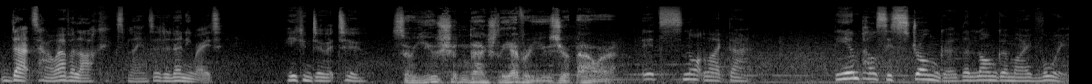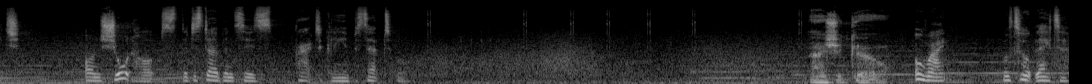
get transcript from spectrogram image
That's how Avallac'h explains it, at any rate. He can do it too. So you shouldn't actually ever use your power. It's not like that. The impulse is stronger the longer my voyage. On short hops, the disturbance is practically imperceptible. I should go. All right. We'll talk later.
